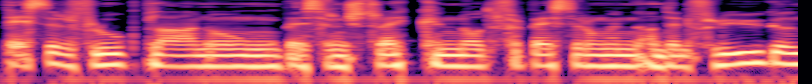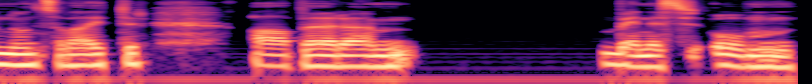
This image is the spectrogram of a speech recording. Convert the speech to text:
bessere Flugplanung, besseren Strecken oder Verbesserungen an den Flügeln und so weiter. Aber ähm, wenn es um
